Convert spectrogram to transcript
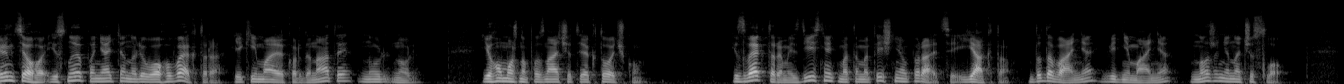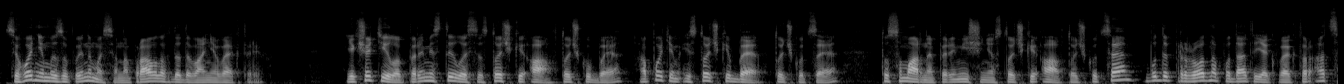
Крім цього, існує поняття нульового вектора, який має координати 0, 0. Його можна позначити як точку. Із векторами здійснюють математичні операції, як то додавання, віднімання, множення на число. Сьогодні ми зупинимося на правилах додавання векторів. Якщо тіло перемістилося з точки А в точку Б, а потім із точки Б в точку С, то сумарне переміщення з точки А в точку С буде природно подати як вектор АС.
